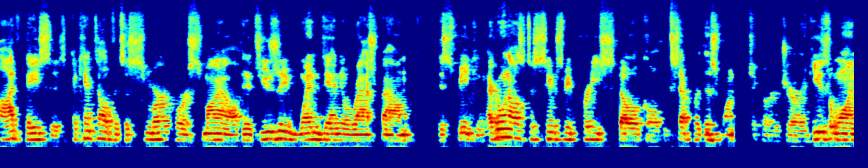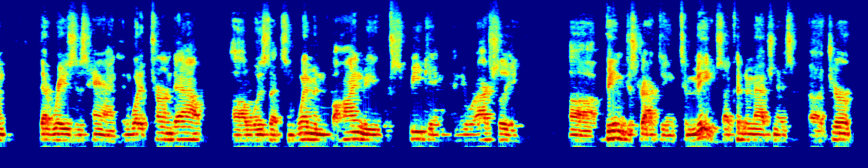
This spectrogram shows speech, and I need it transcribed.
odd faces. I can't tell if it's a smirk or a smile, and it's usually when Daniel Rashbaum is speaking. Everyone else just seems to be pretty stoical, except for this one particular juror. And he's the one that raised his hand. And what it turned out uh, was that some women behind me were speaking, and they were actually uh, being distracting to me. So I couldn't imagine as a juror.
